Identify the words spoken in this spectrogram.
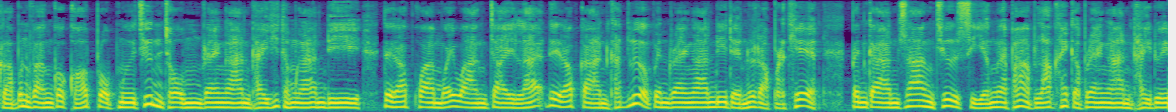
กลับบนฟังก็ขอปรบมือชื่นชม แรงงานไทยที่ทำงานดี ได้รับความไว้วางใจและได้รับการคัดเลือกเป็นแรงงานดีเด่นระดับประเทศ เป็นการสร้างชื่อเสียงและภาพลักษณ์ให้กับแรงงานไทยโดย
